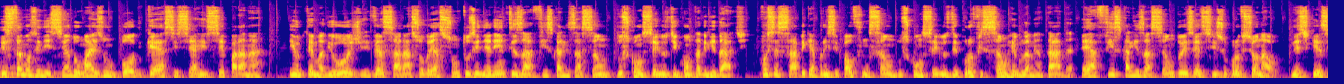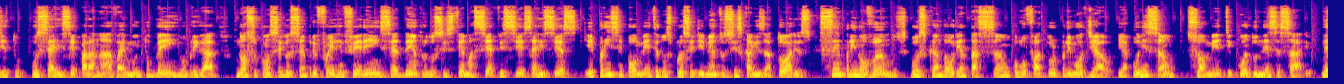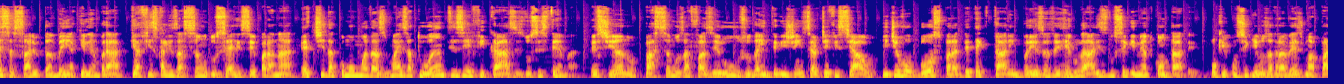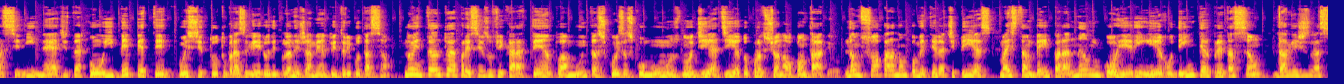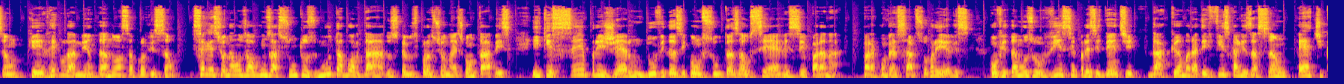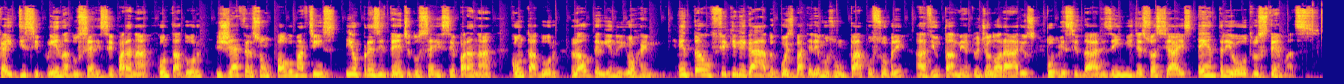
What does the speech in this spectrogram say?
Estamos iniciando mais um podcast CRC Paraná. E o tema de hoje versará sobre assuntos inerentes à fiscalização dos conselhos de contabilidade. Você sabe que a principal função dos conselhos de profissão regulamentada é a fiscalização do exercício profissional. Neste quesito, o CRC Paraná vai muito bem, obrigado. Nosso conselho sempre foi referência dentro do sistema CFC-CRCs e principalmente nos procedimentos fiscalizatórios, sempre inovamos, buscando a orientação como fator primordial e a punição somente quando necessário. Necessário também aqui lembrar que a fiscalização do CRC Paraná é tida como como uma das mais atuantes e eficazes do sistema. Este ano, passamos a fazer uso da inteligência artificial e de robôs para detectar empresas irregulares no segmento contábil, o que conseguimos através de uma parceria inédita com o IBPT, o Instituto Brasileiro de Planejamento e Tributação. No entanto, é preciso ficar atento a muitas coisas comuns no dia a dia do profissional contábil, não só para não cometer atipias, mas também para não incorrer em erro de interpretação da legislação que regulamenta a nossa profissão. Selecionamos alguns assuntos muito abordados pelos profissionais contábeis e que sempre geram dúvidas e consultas ao CRC Paraná. Para conversar sobre eles, convidamos o vice-presidente da Câmara de Fiscalização, Ética e Disciplina do CRC Paraná, contador Jefferson Paulo Martins, e o presidente do CRC Paraná, contador Laudelino Johan. Então fique ligado, pois bateremos um papo sobre aviltamento de honorários, publicidades em mídias sociais, entre outros temas.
